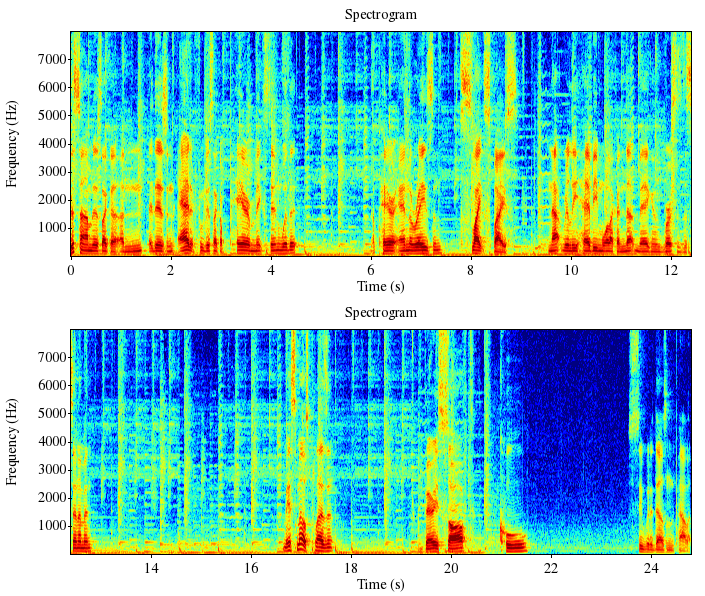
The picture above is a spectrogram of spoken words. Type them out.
This time there's like a, a there's an added fruit. There's like a pear mixed in with it. A pear and the raisin. Slight spice. Not really heavy, more like a nutmeg versus the cinnamon. I mean, it smells pleasant, very soft, cool. See what it does on the palate.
